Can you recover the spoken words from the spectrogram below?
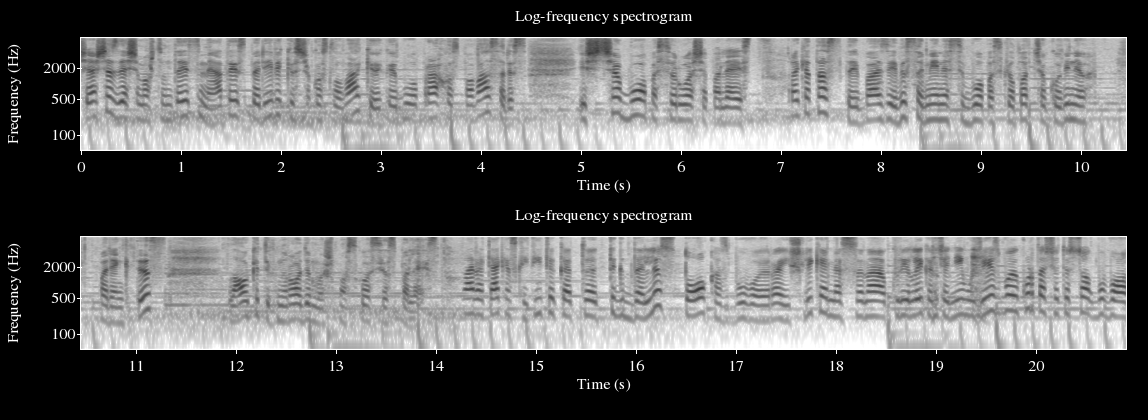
68 metais per įvykius Čekoslovakijoje, kai buvo Prahos pavasaris, iš čia buvo pasiruošę paleisti raketas, tai bazėje visą mėnesį buvo paskelbta čia kovinė parengtis, laukia tik nurodymų iš Maskvos jas paleisti. Man yra tekę skaityti, kad e, tik dalis to, kas buvo, yra išlikę, nes na, kurį laiką čia nei muziejus buvo įkurtas, čia tiesiog buvo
